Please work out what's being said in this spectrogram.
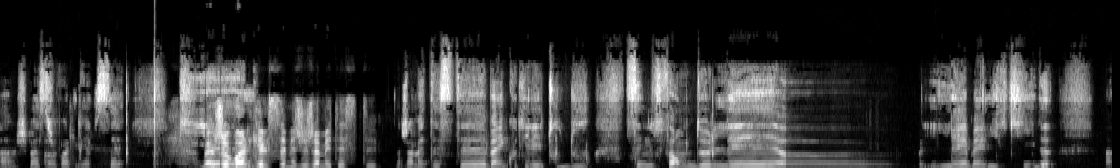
Euh, je sais pas si tu vois lequel c'est. Bah, je vois lequel c'est, mais j'ai jamais testé. jamais testé? Ben écoute, il est tout doux. C'est une forme de lait, euh, lait ben, liquide. Euh,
